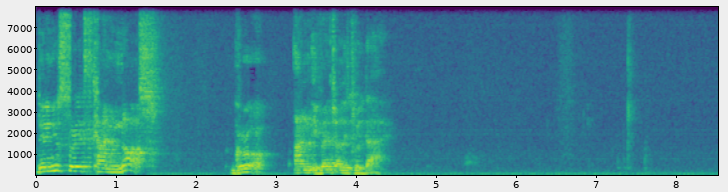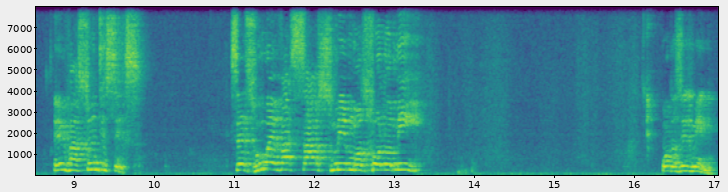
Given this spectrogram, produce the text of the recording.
the new spirit cannot grow and eventually it will die. In verse 26 says, Whoever serves me must follow me. What does it mean?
